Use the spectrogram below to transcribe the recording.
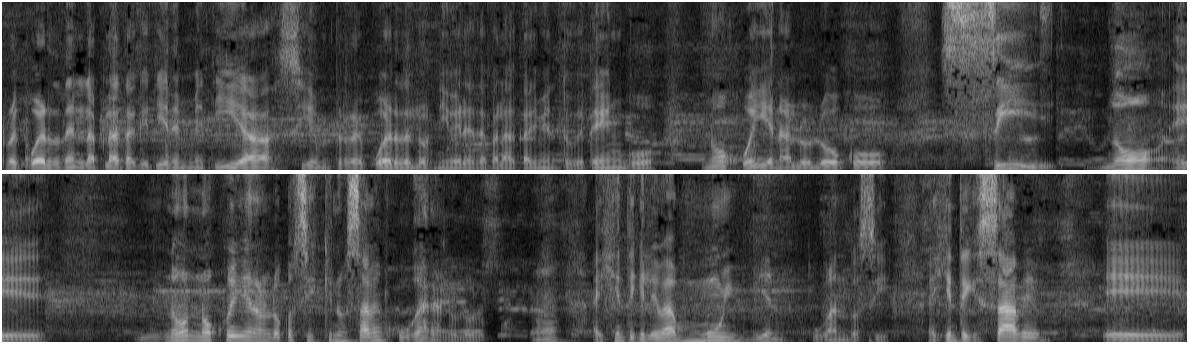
Recuerden la plata que tienen metida, siempre recuerden los niveles de apalancamiento que tengo, no jueguen a lo loco, sí, no, eh, no, no jueguen a lo loco si es que no saben jugar a lo loco, ¿no? Hay gente que le va muy bien jugando así, hay gente que sabe eh,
